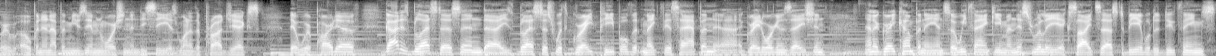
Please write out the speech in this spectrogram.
we're opening up a museum in Washington, D.C. as one of the projects that we're part of. God has blessed us, and uh, He's blessed us with great people that make this happen, uh, a great organization, and a great company. And so we thank Him, and this really excites us to be able to do things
